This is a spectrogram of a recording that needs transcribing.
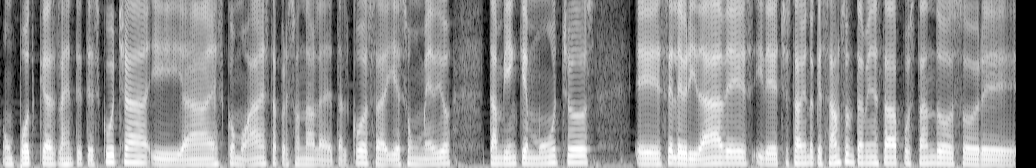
Un podcast la gente te escucha y ah, es como, ah, esta persona habla de tal cosa y es un medio también que muchos eh, celebridades y de hecho estaba viendo que Samsung también estaba apostando sobre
